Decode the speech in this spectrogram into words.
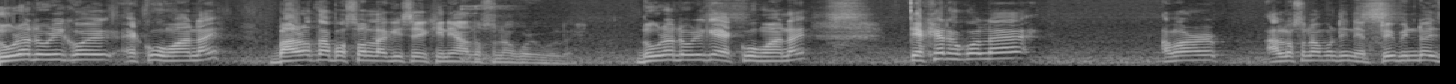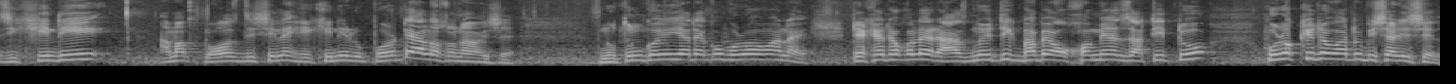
দৌৰা দৌৰিকৈ একো হোৱা নাই। বাৰটা বছৰ লাগিছে এইখিনি আলোচনা কৰিবলৈ। দৌৰা দৌৰিকৈ একো হোৱা নাই। তেখেতসকলে আমাৰ আলোচনামন্ত্ৰী নেতৃবৃন্দই যিখিনি আমাক ক্লজ দিছিলে সেইখিনিৰ ওপৰতে আলোচনা হৈছে। নতুনকৈ ইয়াত একো ভৰোৱা হোৱা নাই। তেখেতসকলে ৰাজনৈতিকভাৱে অসমীয়া জাতিটো সুৰক্ষিত হোৱাটো বিচাৰিছিল।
